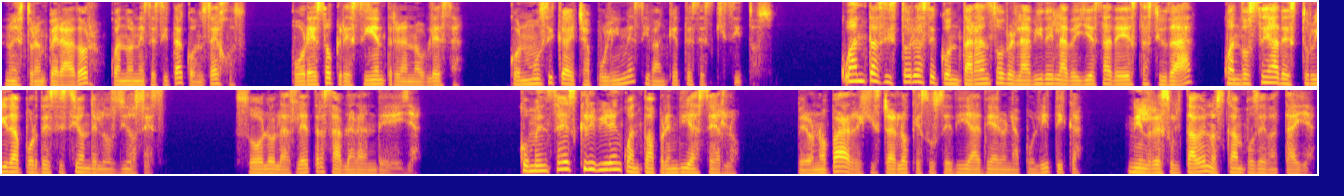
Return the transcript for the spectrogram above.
nuestro emperador, cuando necesita consejos. Por eso crecí entre la nobleza, con música de chapulines y banquetes exquisitos. ¿Cuántas historias se contarán sobre la vida y la belleza de esta ciudad cuando sea destruida por decisión de los dioses? Solo las letras hablarán de ella. Comencé a escribir en cuanto aprendí a hacerlo, pero no para registrar lo que sucedía a diario en la política, ni el resultado en los campos de batalla.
